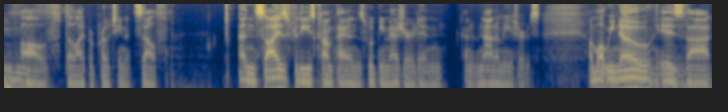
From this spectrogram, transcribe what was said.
Mm-hmm. of the lipoprotein itself. And size for these compounds would be measured in kind of nanometers. And what we know is that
